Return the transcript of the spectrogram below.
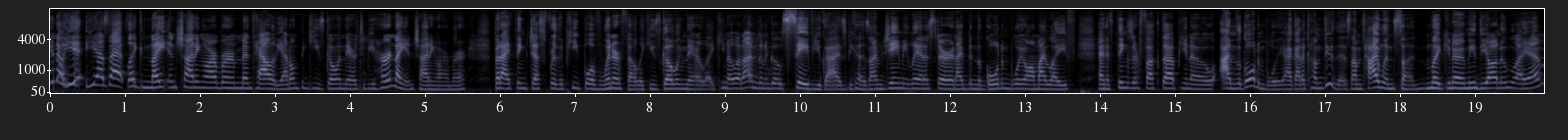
you know, he he has that like knight in shining armor mentality. I don't think he's going there to be her knight in shining armor, but I think just for the people of Winterfell, like he's going there, like you know what, I'm gonna go save you guys because I'm Jaime Lannister and I've been the golden boy all my life. And if things are fucked up, you know, I'm the golden boy. I gotta come do this. I'm Tywin's son. Like you know what I mean? Do y'all know who I am?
